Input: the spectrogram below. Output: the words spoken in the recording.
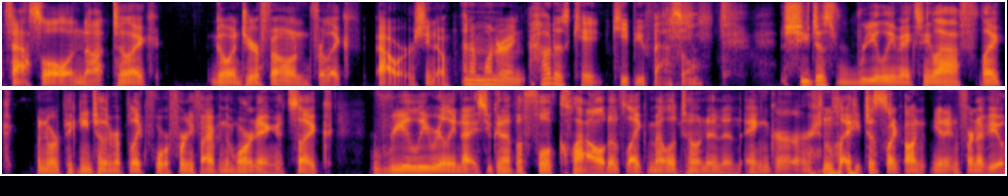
facile and not to like go into your phone for like hours, you know. And I'm wondering, how does Kate keep you facile? She just really makes me laugh. Like when we're picking each other up like 4:45 in the morning, it's like really, really nice. You can have a full cloud of like melatonin and anger and like just like on you know in front of you,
